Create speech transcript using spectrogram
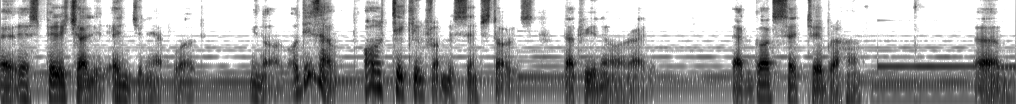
a, spiritually engineered world. You know, these are all taken from the same stories that we know already. That God said to Abraham, um,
